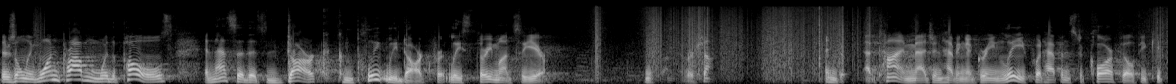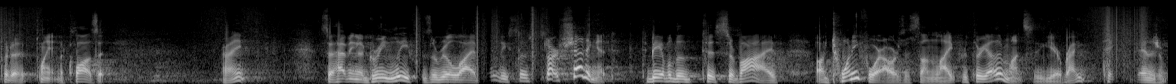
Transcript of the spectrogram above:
There's only one problem with the poles, and that's that it's dark, completely dark, for at least three months a year. The sun never shines. And during that time, imagine having a green leaf. What happens to chlorophyll if you keep, put a plant in the closet? Right? So having a green leaf is a real liability, so start shedding it to be able to, to survive on 24 hours of sunlight for three other months of the year, right? Take advantage of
